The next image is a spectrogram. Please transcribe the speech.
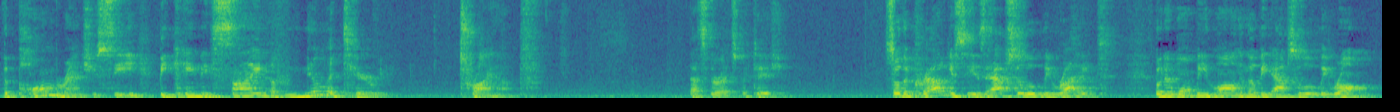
the palm branch, you see, became a sign of military triumph. That's their expectation. So, the crowd, you see, is absolutely right, but it won't be long and they'll be absolutely wrong.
